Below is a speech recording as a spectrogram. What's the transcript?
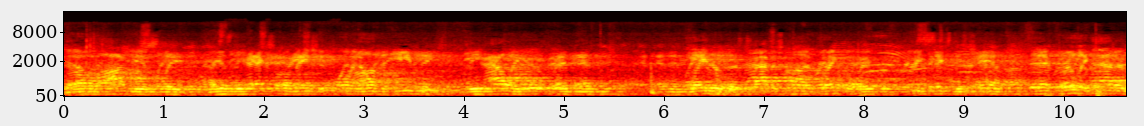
You know, obviously, the exclamation point on the evening, the alley-oop, and, and, and then later the Travis Hunt breakaway for the 360 jam, that really kind of,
